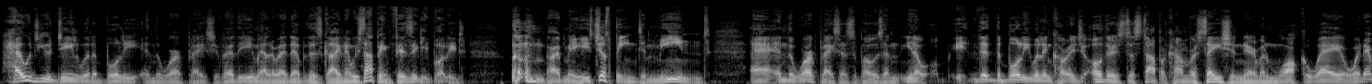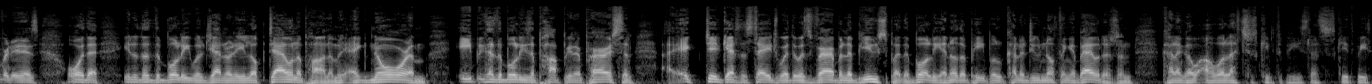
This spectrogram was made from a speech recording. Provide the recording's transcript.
How do you deal with a bully in the workplace? You've heard the email I read out with this guy. Now, he's not being physically bullied. Pardon me. He's just being demeaned uh, in the workplace, I suppose. And, you know, it, the, the bully will encourage others to stop a conversation near him and walk away or whatever it is. Or the, you know, the, the bully will generally look down upon him, ignore him, because the bully's a popular person. Uh, It did get to the stage where there was verbal abuse by the bully and other people kind of do nothing about it and kind of go, oh, well, let's just keep the peace, let's just keep the peace.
